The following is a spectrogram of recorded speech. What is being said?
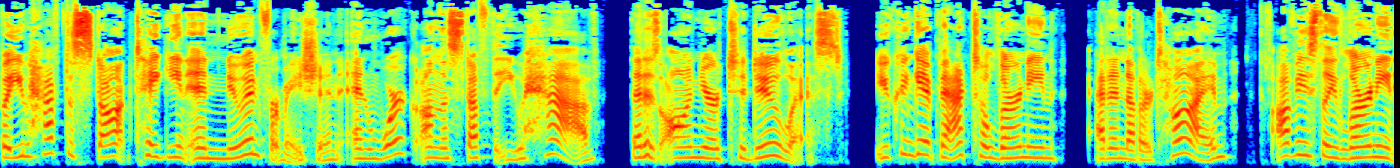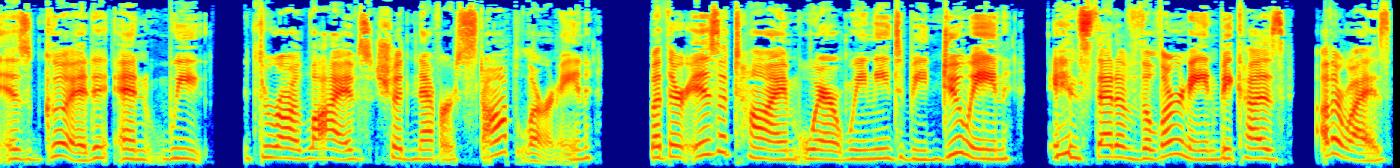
but you have to stop taking in new information and work on the stuff that you have that is on your to do list. You can get back to learning at another time. Obviously, learning is good, and we, through our lives, should never stop learning. But there is a time where we need to be doing instead of the learning because otherwise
